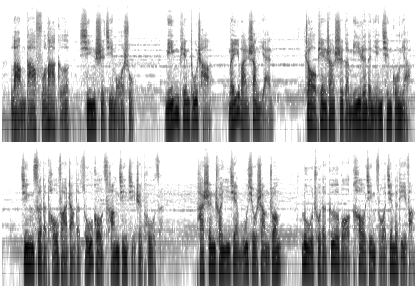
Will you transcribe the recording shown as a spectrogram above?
“朗达·弗拉格新世纪魔术，明天赌场每晚上演”。照片上是个迷人的年轻姑娘，金色的头发长得足够藏进几只兔子。她身穿一件无袖上装，露出的胳膊靠近左肩的地方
